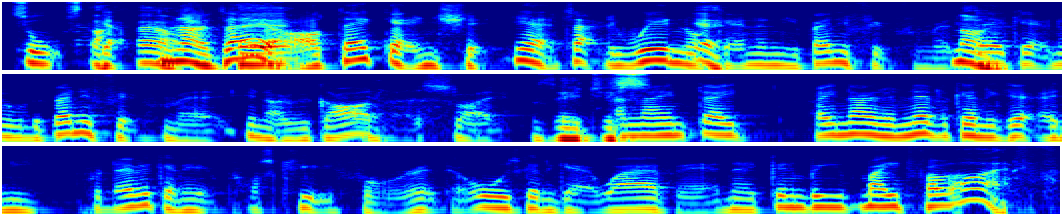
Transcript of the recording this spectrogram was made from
sort stuff Yeah, out. no, they They're- are. They're getting shit. Yeah, exactly. We're not Yeah. getting any benefit from it. No. They're getting all the benefit from it. You know, regardless. like they're just and they, they they know they're never going to get any. They're never going to get prosecuted for it. They're always going to get away with it, and they're going to be made for life.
